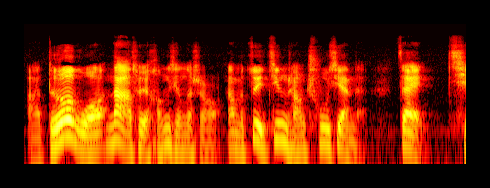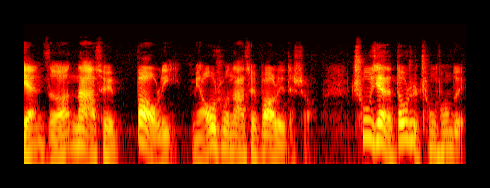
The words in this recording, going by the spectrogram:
啊，德国纳粹横行的时候，那么最经常出现的，在谴责纳粹暴力、描述纳粹暴力的时候，出现的都是冲锋队，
